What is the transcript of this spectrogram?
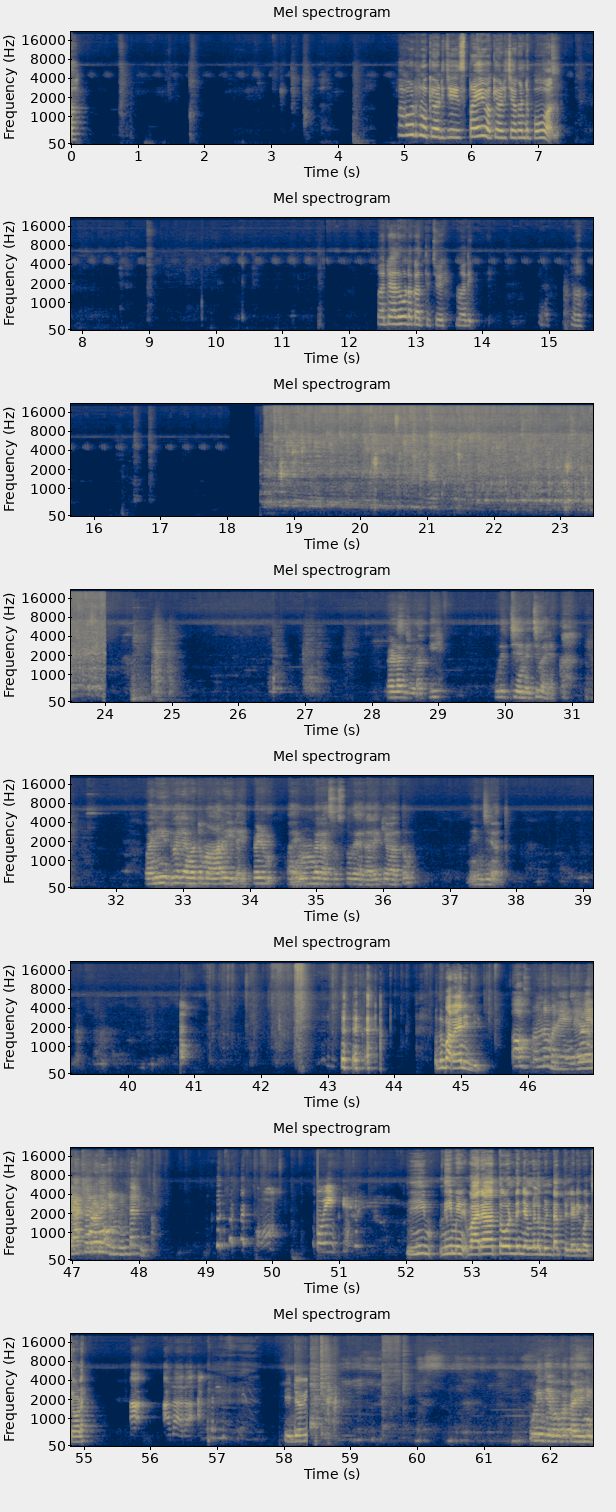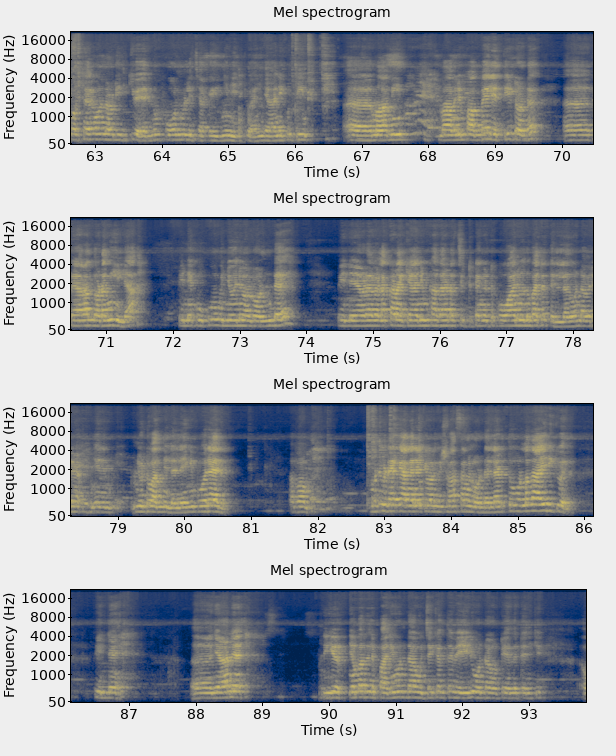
പൗഡറൊക്കെ അടിച്ച് സ്പ്രേ ഒക്കെ അടിച്ച് അങ്ങോട്ട് പോവാന്ന്. മറ്റേ അതും കൂടെ കത്തിച്ചു മതി. ആ. വെള്ളം ചൂടാക്കി കുളിച്ചേം വെച്ച് വരാം. പനി ഇതുവരെ അങ്ങോട്ട് മാറിയില്ല. ഇപ്പോഴും ഭയങ്കര അസ്വസ്ഥത തലയ്ക്കകത്തും നെഞ്ചിനകത്തും. ഒന്നും പറയാനില്ലേ? ഓ ഒന്നും പറയാനില്ല. വരാത്തവരോട് ഞാൻ മിണ്ടത്തില്ല. നീ നീ വരാത്തോണ്ട് ഞങ്ങൾ മിണ്ടത്തില്ലടി കൊച്ചോളെ. കുളിയും ചെപ്പൊക്കെ കഴിഞ്ഞ് കുറച്ച് നേരം കൊണ്ട് അവിടെ ഇരിക്കുമായിരുന്നു ഫോൺ വിളിച്ചൊക്കെ ഇങ്ങനെ ഇരിക്കുമായിരുന്നു ജാനിക്കുട്ടിയും മാമിയും മാമനും പമ്പയിൽ എത്തിയിട്ടുണ്ട്. കയറാൻ തുടങ്ങിയില്ല. പിന്നെ കുക്കും കുഞ്ഞുവിനും അവിടെ ഉണ്ട്. പിന്നെ അവിടെ വിളക്കണയ്ക്കാനും കഥ അടച്ചിട്ടിട്ട് അങ്ങോട്ട് പോകാനും ഒന്നും പറ്റത്തില്ല. അതുകൊണ്ട് അവർ ഇങ്ങോട്ട് വന്നില്ല അല്ലെങ്കിൽ പോരായിരുന്നു. അപ്പം നമ്മുടെ ഇവിടെയൊക്കെ അങ്ങനെയൊക്കെയുള്ള വിശ്വാസങ്ങളുണ്ട്. എല്ലായിടത്തും ഉള്ളതായിരിക്കുമല്ലോ. പിന്നെ ഞാൻ എനിക്ക് ഞാൻ പറഞ്ഞില്ലേ പനി കൊണ്ടാ ഉച്ചക്കലത്തെ വെയിൽ എന്നിട്ട് എനിക്ക്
